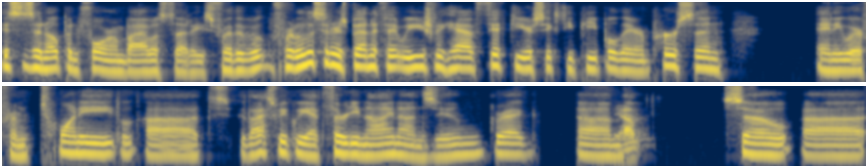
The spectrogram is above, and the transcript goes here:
this is an open forum Bible studies for the for the listeners' benefit. We usually have fifty or sixty people there in person, anywhere from twenty. Uh, last week we had thirty nine on Zoom. Greg. Um, yep. So uh,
